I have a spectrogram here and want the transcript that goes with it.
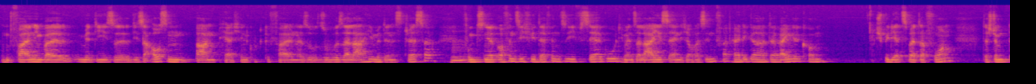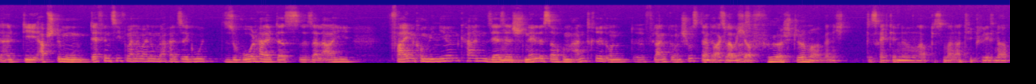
Und vor allen Dingen, weil mir diese, diese Außenbahnpärchen gut gefallen. Also so Salahi mit Dennis Dresser mhm. funktioniert offensiv wie defensiv sehr gut. Ich meine, Salahi ist eigentlich auch als Innenverteidiger da reingekommen spielt jetzt weiter vorn. Da stimmt halt die Abstimmung defensiv meiner Meinung nach halt sehr gut. Sowohl halt, dass Salahi fein kombinieren kann, sehr, sehr mhm. schnell ist auch im Antritt und äh, Flanke und Schuss dann. Er war, glaube ich, auch früher Stürmer, wenn ich das recht in Erinnerung habe, dass ich mal einen Artikel gelesen habe,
